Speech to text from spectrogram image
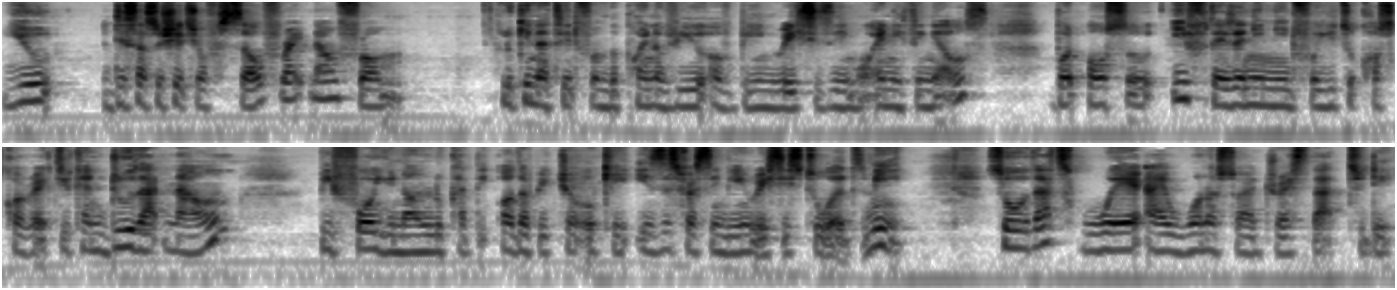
You disassociate yourself right now from looking at it from the point of view of being racism or anything else. But also, if there's any need for you to course correct, you can do that now before you now look at the other picture okay is this person being racist towards me? So that's where i want us to address that today.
